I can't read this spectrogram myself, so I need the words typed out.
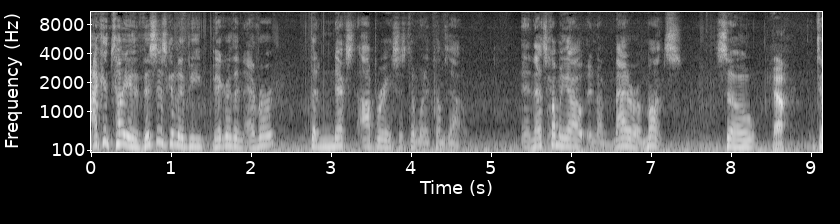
I can tell you this is going to be bigger than ever. The next operating system when it comes out, and that's coming out in a matter of months. So yeah. To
